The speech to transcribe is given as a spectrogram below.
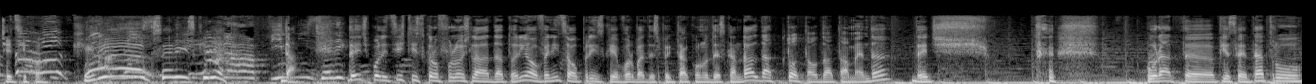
ce țipă. Chiriac, săriți, chiriac. fi Da. miseric- Deci polițiștii scrofuloși la datorie au venit, s-au prins că e vorba de spectacol, nu de scandal, dar tot au dat amendă. Deci, curat uh, piesă de teatru,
